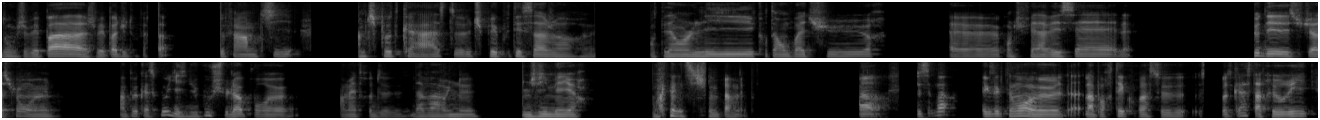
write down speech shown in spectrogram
donc je vais pas je vais pas du tout faire ça. Je vais faire un petit un petit podcast, tu peux écouter ça genre, quand tu es dans le lit, quand tu es en voiture, heu, quand tu fais la vaisselle. Que des situations, un peu casse-couilles et du coup, je suis là pour, permettre d'avoir une, une vie meilleure, si je peux me permettre. Alors, je sais pas exactement, la portée qu'aura ce podcast. A priori, il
